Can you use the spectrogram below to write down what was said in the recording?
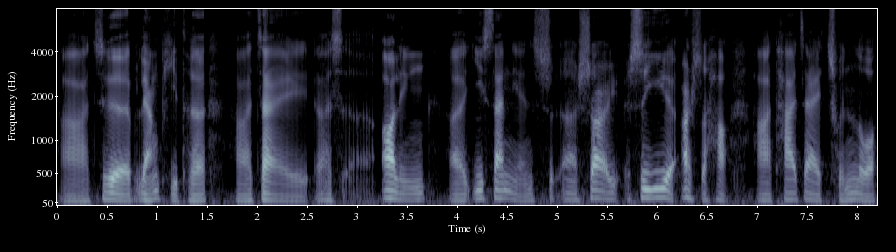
啊，这个梁彼得。啊，在呃是二零呃一三年十呃十二月十一月二十号啊，他在巡逻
